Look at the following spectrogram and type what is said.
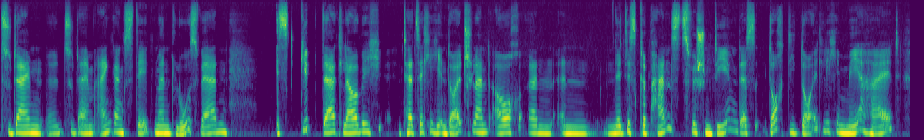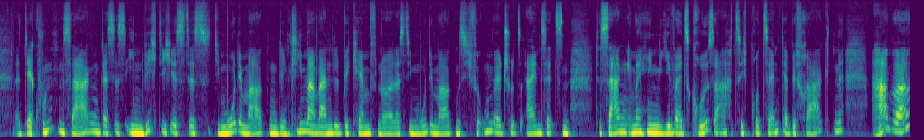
zu, deinem, äh, zu deinem Eingangsstatement loswerden es gibt da, glaube ich, tatsächlich in Deutschland auch ein, ein, eine Diskrepanz zwischen dem, dass doch die deutliche Mehrheit der Kunden sagen, dass es ihnen wichtig ist, dass die Modemarken den Klimawandel bekämpfen oder dass die Modemarken sich für Umweltschutz einsetzen. Das sagen immerhin jeweils größer 80 Prozent der Befragten. Aber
